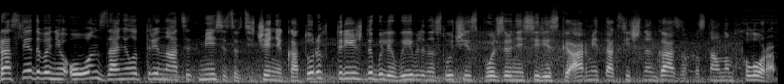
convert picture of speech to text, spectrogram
Расследование ООН заняло 13 месяцев, в течение которых трижды были выявлены случаи использования сирийской армии токсичных газов, в основном хлора.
